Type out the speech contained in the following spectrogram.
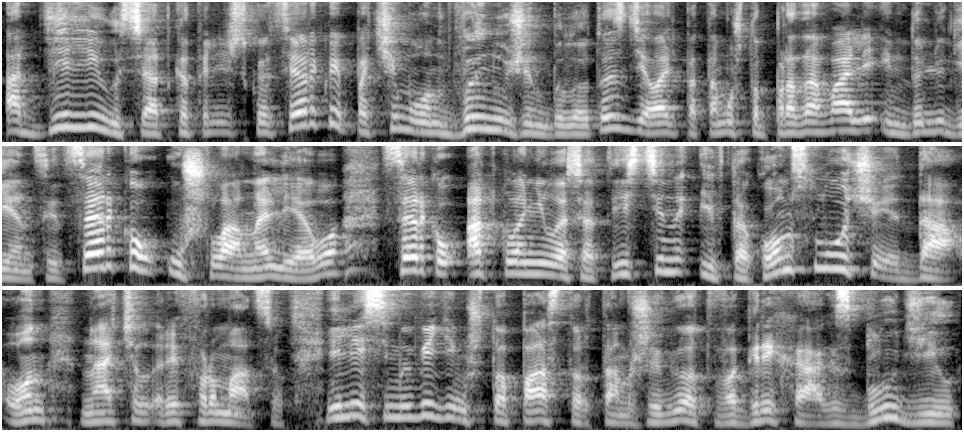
отделился от католической церкви. Почему он вынужден был это сделать? Потому что продавали индулигенции. Церковь ушла налево, церковь отклонилась от истины, и в таком случае, да, он начал реформацию. Или если мы видим, что пастор там живет во грехах, сблудил,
